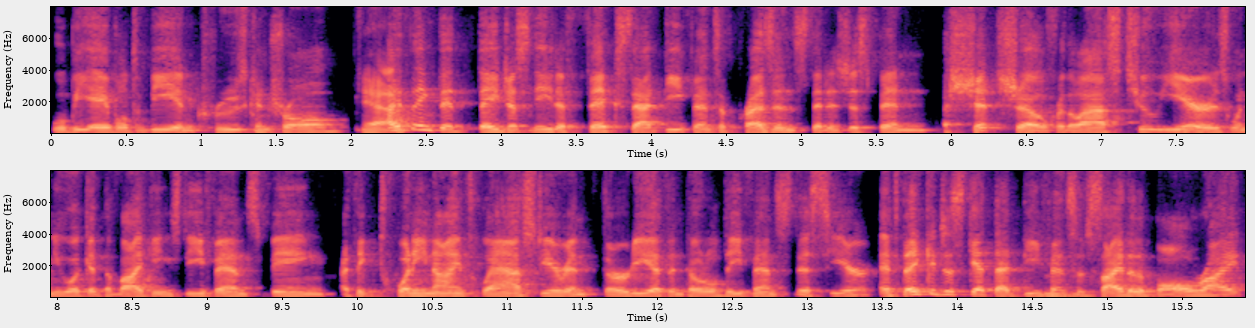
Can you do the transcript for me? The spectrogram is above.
will be able to be in cruise control. Yeah. I think that they just need to fix that defensive presence that has just been a shit show for the last two years. When you look at the Vikings defense being, I think, 29th last year and 30th in total defense this year. If they could just get that defensive mm-hmm. side of the ball right,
